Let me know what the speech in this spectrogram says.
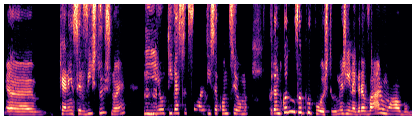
uh, querem ser vistos, não é? Uhum. E eu tive essa sorte, isso aconteceu-me. Portanto, quando me foi proposto, imagina, gravar um álbum,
